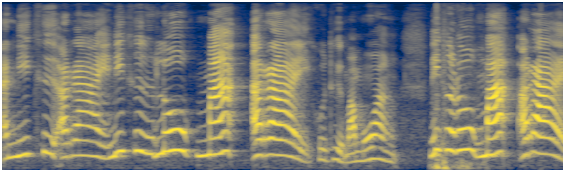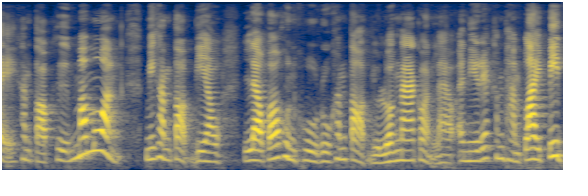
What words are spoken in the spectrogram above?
อันนี้คืออะไร นี่คือลูกมะอะไร ครูถือมะม่วง นี่คือลูกมะอะไรคำตอบคือมะม่วง มีคำตอบเดียว แล้วก็คุณครูรู้คำตอบอยู่ล่วงหน้าก่อนแล้ว อันนี้เรียกคำถามปลายปิด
